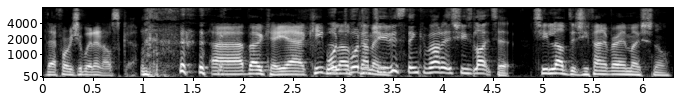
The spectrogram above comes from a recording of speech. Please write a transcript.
therefore he should win an Oscar. uh, okay, yeah, keep the What, love what coming. did Judith think about it? She liked it. She loved it. She found it very emotional.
